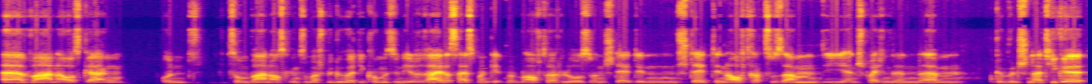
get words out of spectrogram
äh, Warenausgang, und zum Warenausgang zum Beispiel gehört die Kommissioniererei. Das heißt, man geht mit dem Auftrag los und stellt den, stellt den Auftrag zusammen, die entsprechenden ähm, gewünschten Artikel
